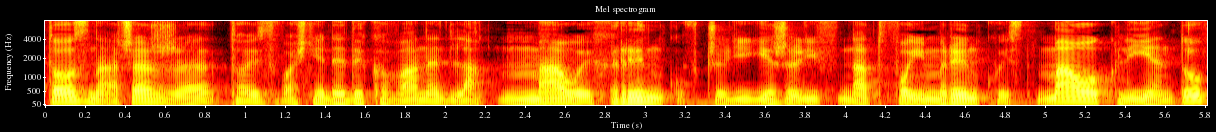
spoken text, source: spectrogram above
To oznacza, że to jest właśnie dedykowane dla małych rynków, czyli jeżeli na Twoim rynku jest mało klientów,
